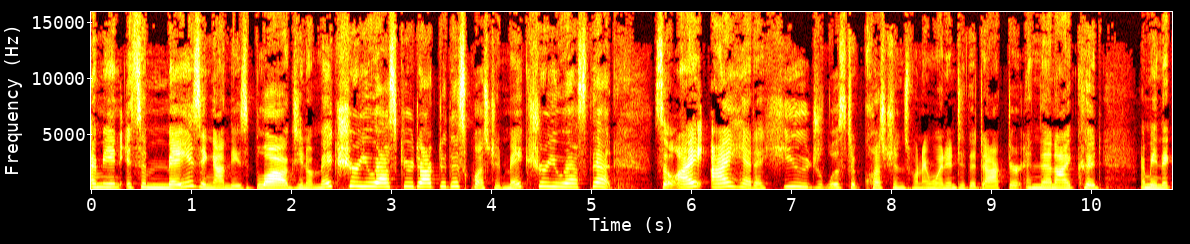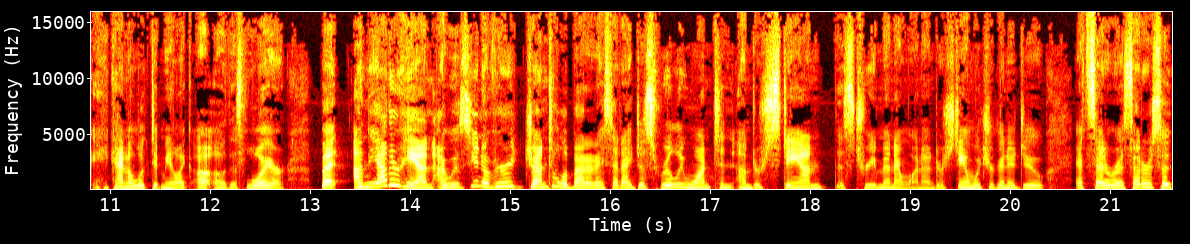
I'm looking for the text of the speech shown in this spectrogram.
I mean, it's amazing on these blogs. You know, make sure you ask your doctor this question. Make sure you ask that. So I I had a huge list of questions when I went into the doctor, and then I could. I mean, he kind of looked at me like, uh oh, this lawyer. But on the other hand, I was, you know, very gentle about it. I said, I just really want to understand this treatment. I want to understand what you're going to do, et cetera, et cetera. So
